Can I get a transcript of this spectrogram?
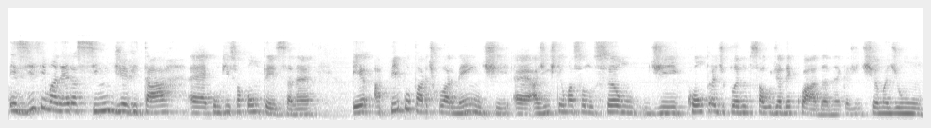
Existem maneiras sim de evitar é, com que isso aconteça, né? E a Pipo, particularmente, é, a gente tem uma solução de compra de plano de saúde adequada, né? Que a gente chama de um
